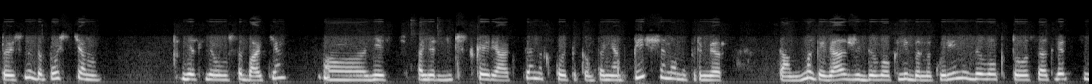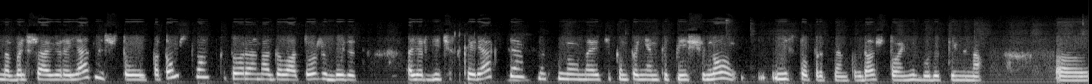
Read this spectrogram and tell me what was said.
То есть, ну, допустим, если у собаки э, есть аллергическая реакция на какой-то компонент пищи, ну, например, там, на говяжий белок, либо на куриный белок, то, соответственно, большая вероятность, что у потомства, которое она дала, тоже будет аллергическая реакция ну, на эти компоненты пищи, но не сто процентов, да, что они будут именно э,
